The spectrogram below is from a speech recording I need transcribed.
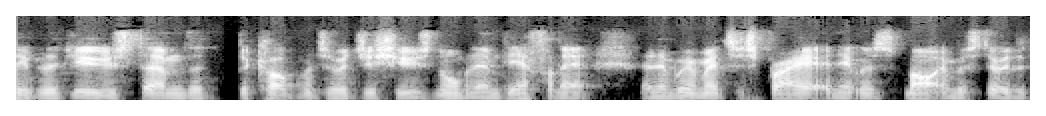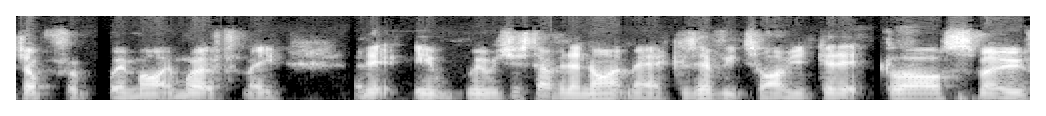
people had used um, the, the carpenter had just used normal MDF on it, and then we were meant to spray it, and it was Martin was doing the job for when Martin worked for me, and it, it, we were just having a nightmare because every time you'd get it glass smooth,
